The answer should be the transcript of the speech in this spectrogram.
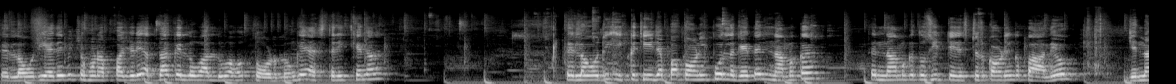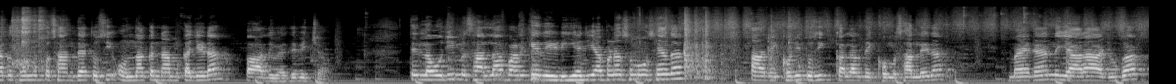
ਤੇ ਲਓ ਜੀ, ਇਹਦੇ ਵਿੱਚ ਹੁਣ ਆਪਾਂ ਜਿਹੜੇ ਅੱਧਾ ਕਿਲੋ ਆਲੂ ਆ, ਉਹ ਤੋੜ ਲਵਾਂਗੇ ਇਸ ਤਰੀਕੇ ਨਾਲ। ਤੇ ਲਓ ਜੀ, ਇੱਕ ਚੀਜ਼ ਆਪਾਂ ਪਾਉਣੀ ਭੁੱਲ ਗਏ ਤੇ ਨਮਕ। ਤੇ ਨਮਕ ਤੁਸੀਂ ਟੇਸਟ ਅਕੋਰਡਿੰਗ ਪਾ ਲਿਓ। ਜਿੰਨਾ ਕੁ ਤੁਹਾਨੂੰ ਪਸੰਦ ਹੈ, ਤੁਸੀਂ ਉਨਾ ਕੁ ਨਮਕ ਆ ਜਿਹੜਾ ਪਾ ਲਿਓ ਇਹਦੇ ਵਿੱਚ। ਤੇ ਲਓ ਜੀ, ਮਸਾਲਾ ਬਣ ਕੇ ਰੈਡੀ ਹੈ ਜੀ ਆਪਣਾ ਸਮੋਸਿਆਂ ਦਾ। ਆ ਦੇਖੋ ਜੀ, ਤੁਸੀਂ ਕਲਰ ਦੇਖੋ ਮਸਾਲੇ ਦਾ। ਮੈਂ ਕਹਿੰਦਾ ਨਜ਼ਾਰਾ ਆ ਜਾਊਗਾ।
